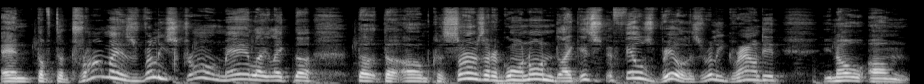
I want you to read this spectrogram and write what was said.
and the, the drama is really strong, man. Like, like the, the, the, um, concerns that are going on, like it's, it feels real. It's really grounded, you know, um,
